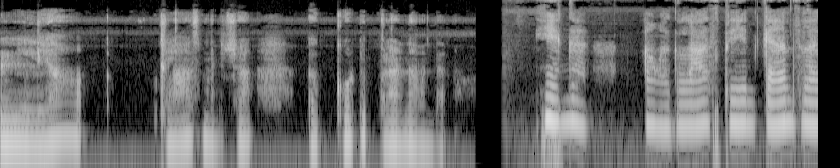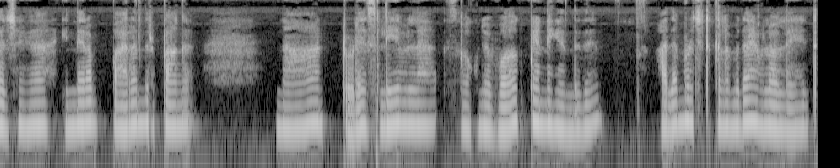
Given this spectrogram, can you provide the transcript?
இல்லையா? கிளாஸ் முடிச்சா கூட்டு போலான்னு தான் வந்தேன். ஏங்க அவங்களுக்கு லாஸ்ட் பீரியட் கேன்சல் ஆயிடுச்சுங்க இந்நேரம் பறந்துருப்பாங்க. நான் டுடேஸ் லீவில் ஸோ கொஞ்சம் ஒர்க் பெண்டிங் இருந்தது. அதை முடிச்சுட்டு கிளம்பி தான் இவ்வளோ லேட்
